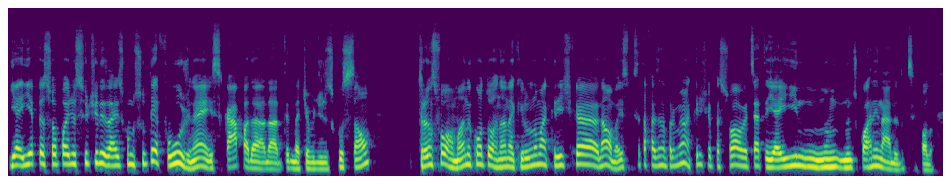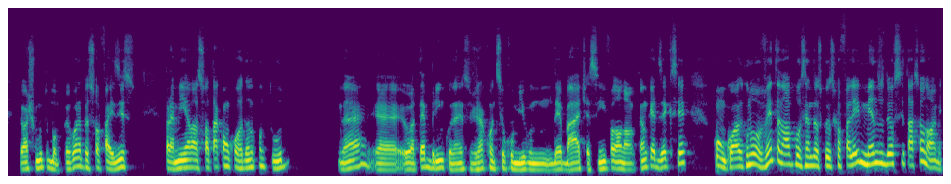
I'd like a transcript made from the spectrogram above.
E aí a pessoa pode se utilizar isso como subterfúgio, né? Escapa da, da tentativa de discussão, transformando e contornando aquilo numa crítica. Não, mas isso que você está fazendo para mim é uma crítica pessoal, etc. E aí não, não discorda em nada do que você falou. Eu acho muito bom, porque quando a pessoa faz isso, para mim ela só está concordando com tudo. Né? É, eu até brinco, né? Isso já aconteceu comigo num debate assim, falando, não, então quer dizer que você concorda com 99% das coisas que eu falei, menos de eu citar seu nome,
